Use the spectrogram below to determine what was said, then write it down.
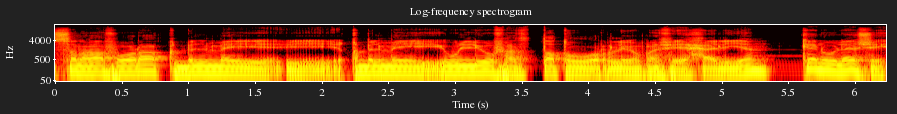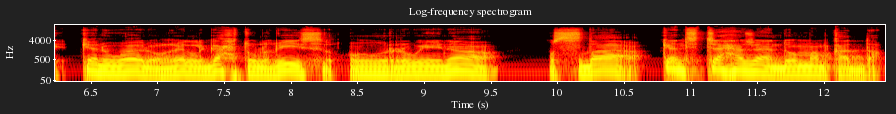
سنغافورة قبل ما ي... قبل ما يوليو في هذا التطور اللي هما فيه حاليا. كانوا لا شيء. كانوا والو غير القحط والغيس والروينة والصداع. كانت حتى حاجة عندهم ما مقادة.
